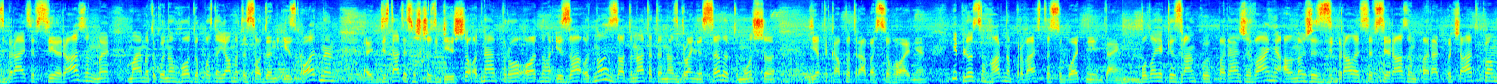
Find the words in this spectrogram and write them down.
збираються всі разом. Ми маємо таку нагоду познайомитися один із одним, е, дізнатися щось більше одне про одного і заодно задонатити на збройні сили, тому що є така потреба сьогодні. І плюс гарно провести суботній день. Було якесь зранку переживання, але ми вже зібралися всі разом перед початком,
